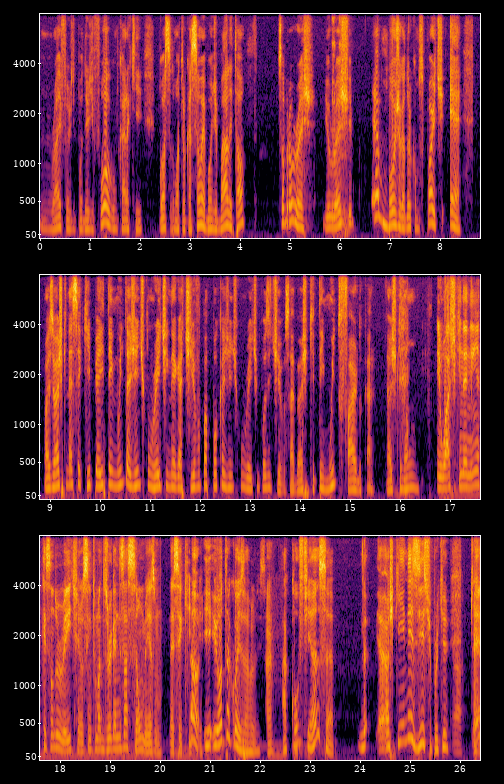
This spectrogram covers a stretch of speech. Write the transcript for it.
um rifler de poder de fogo, um cara que gosta de uma trocação, é bom de bala e tal. Sobrou o Rush. E o Rush é um bom jogador como suporte? É. Mas eu acho que nessa equipe aí tem muita gente com rating negativo pra pouca gente com rating positivo, sabe? Eu acho que tem muito fardo, cara. Eu acho que não. Eu acho que não é nem a questão do rating, eu sinto uma desorganização mesmo nessa equipe. Não, e, e outra coisa, Rolis. Ah. A confiança. N- eu Acho que inexiste, porque Ah. quem É,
